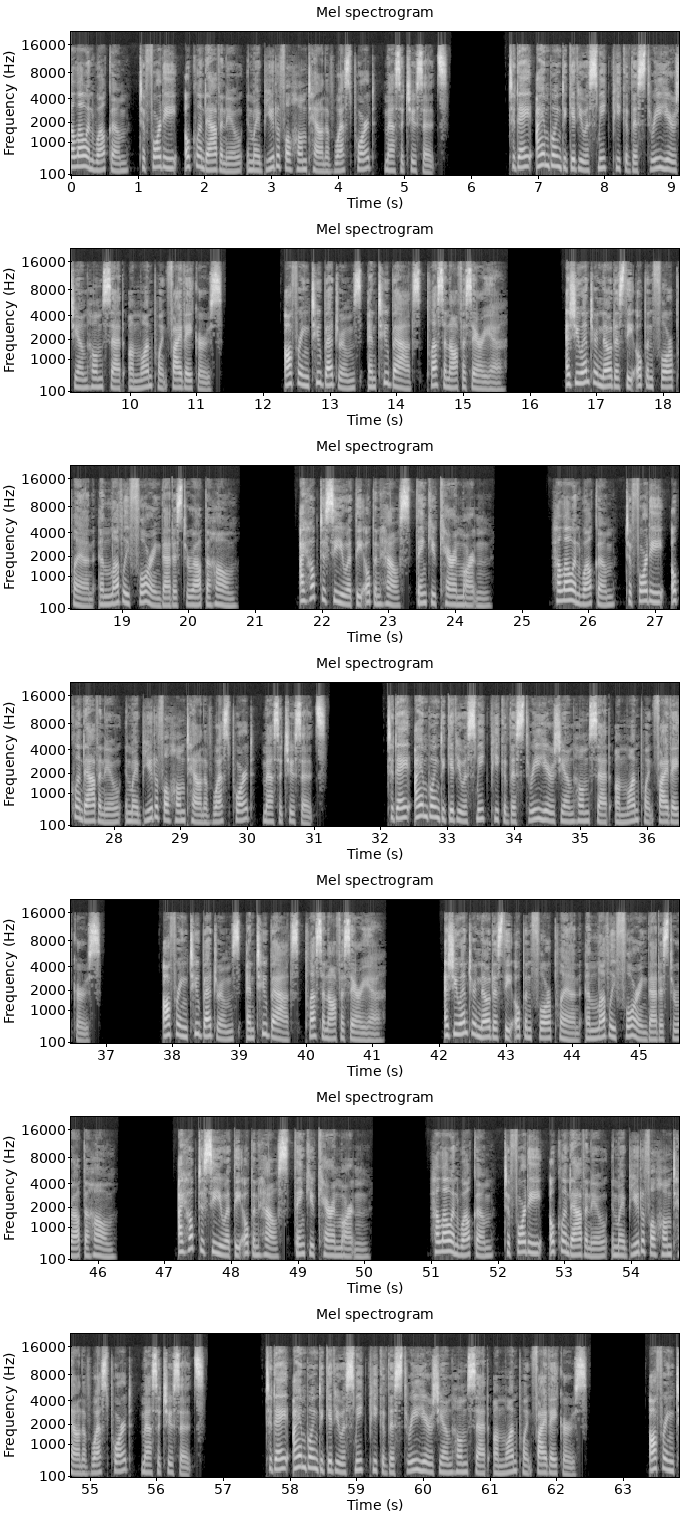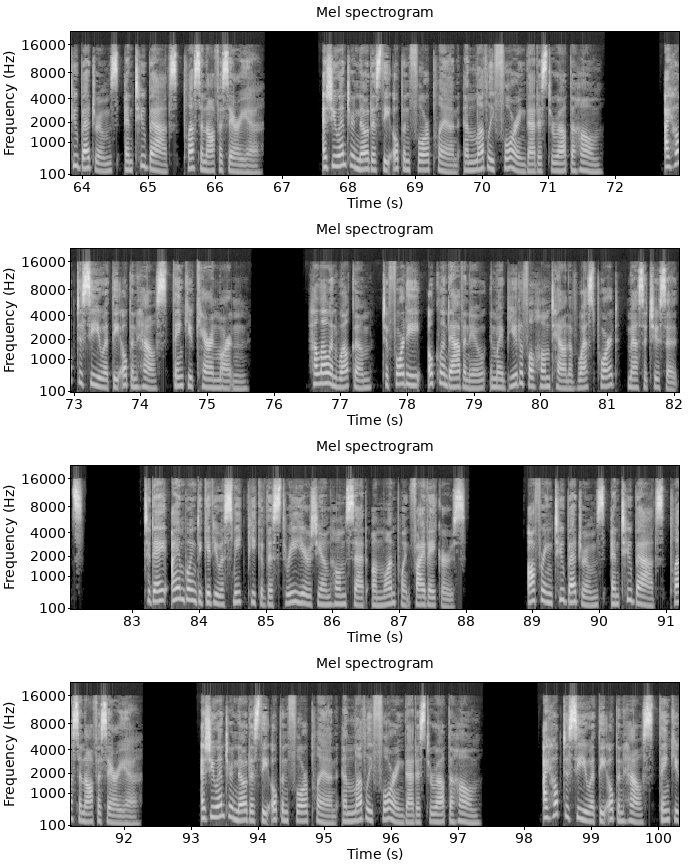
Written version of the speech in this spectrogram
Hello and welcome to 40 Oakland Avenue in my beautiful hometown of Westport, Massachusetts. Today I am going to give you a sneak peek of this 3 years young home set on 1.5 acres. Offering 2 bedrooms and 2 baths plus an office area. As you enter notice the open floor plan and lovely flooring that is throughout the home. I hope to see you at the open house, thank you Karen Martin. Hello and welcome to 40 Oakland Avenue in my beautiful hometown of Westport, Massachusetts. Today I am going to give you a sneak peek of this 3 years young home set on 1.5 acres. Offering 2 bedrooms and 2 baths plus an office area. As you enter notice the open floor plan and lovely flooring that is throughout the home. I hope to see you at the open house, thank you Karen Martin. Hello and welcome to 40 Oakland Avenue in my beautiful hometown of Westport, Massachusetts. Today I am going to give you a sneak peek of this 3 years young home set on 1.5 acres. Offering 2 bedrooms and 2 baths plus an office area. As you enter notice the open floor plan and lovely flooring that is throughout the home. I hope to see you at the open house, thank you Karen Martin. Hello and welcome to 40 Oakland Avenue in my beautiful hometown of Westport, Massachusetts. Today I am going to give you a sneak peek of this 3 years young home set on 1.5 acres. Offering 2 bedrooms and 2 baths plus an office area. As you enter notice the open floor plan and lovely flooring that is throughout the home. I hope to see you at the open house, thank you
